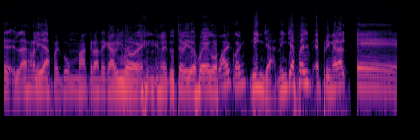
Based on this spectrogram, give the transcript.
Eh, La realidad fue el boom más grande que ha habido en, en la industria de videojuegos. ¿Cuál, cuál? Ninja. Ninja fue el, el primer eh,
